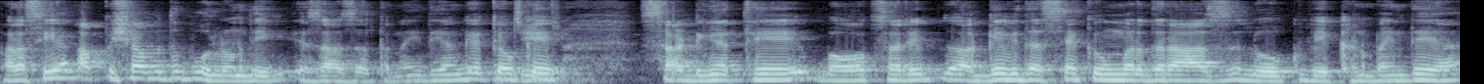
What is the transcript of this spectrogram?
ਪਰ ਅਸੀਂ ਅਪਸ਼ਬਦ ਬੋਲਣ ਦੀ ਇਜਾਜ਼ਤ ਨਹੀਂ ਦੇਵਾਂਗੇ ਕਿਉਂਕਿ ਸਾਡੀਆਂ ਇੱਥੇ ਬਹੁਤ ਸਾਰੇ ਅੱਗੇ ਵੀ ਦੱਸਿਆ ਕਿ ਉਮਰਦਰਾਜ਼ ਲੋਕ ਵੇਖਣ ਬੈਂਦੇ ਆ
